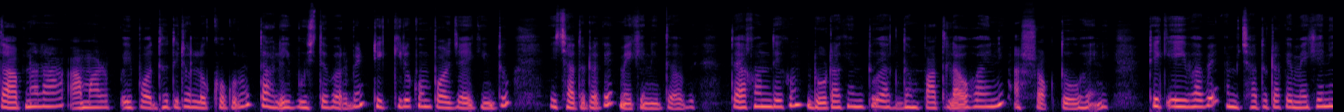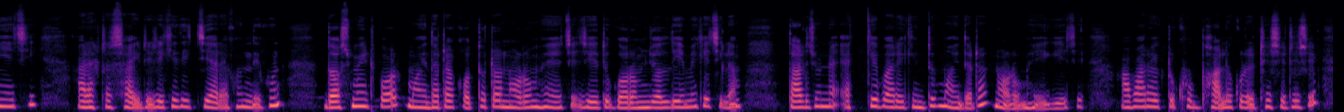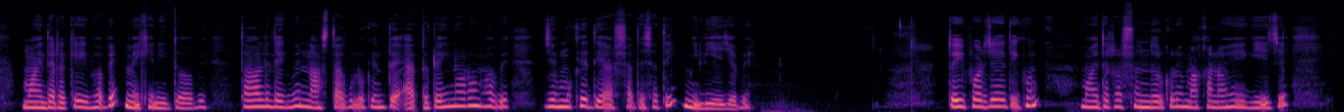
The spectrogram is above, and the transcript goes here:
তা আপনারা আমার এই পদ্ধতিটা লক্ষ্য করুন, তাহলেই বুঝতে পারবেন ঠিক কীরকম পর্যায়ে কিন্তু এই ছাতুটাকে মেখে নিতে হবে। তো এখন দেখুন, ডোটা কিন্তু একদম পাতলাও হয়নি আর শক্তও হয়নি। ঠিক এইভাবে আমি ছাতুটাকে মেখে নিয়েছি আর একটা সাইডে রেখে দিচ্ছি। আর এখন দেখুন, দশ মিনিট পর ময়দাটা কতটা নরম হয়েছে। যেহেতু গরম জল দিয়ে মেখেছিলাম তার জন্য একেবারে কিন্তু ময়দাটা নরম হয়ে গিয়েছে। আবারও একটু খুব ভালো করে ঠেসে ঠেসে ময়দাটাকে এইভাবে মেখে নিতে হবে। তাহলে দেখবেন নাস্তাগুলো কিন্তু এতটাই নরম হবে যে মুখে দেওয়ার সাথে সাথেই মিলিয়ে যাবে। তো এই পর্যায়ে দেখুন ময়দাটা সুন্দর করে মাখানো হয়ে গিয়েছে।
